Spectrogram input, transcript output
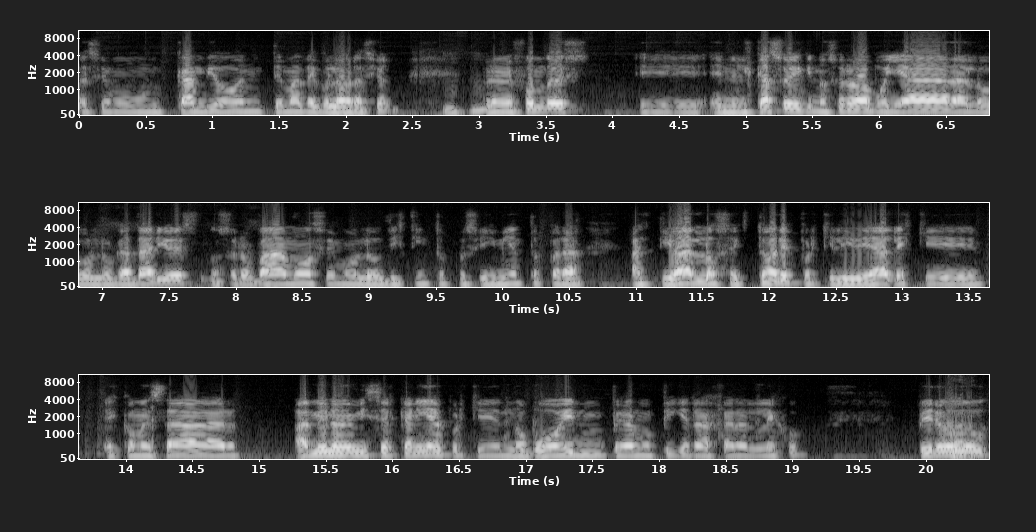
hacemos un cambio en temas de colaboración. Pero en el fondo es, eh, en el caso de que nosotros apoyar a los locatarios, nosotros vamos, hacemos los distintos procedimientos para activar los sectores, porque lo ideal es que es comenzar, al menos en mis cercanías, porque no puedo ir pegarme un pique a trabajar a lejos, pero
